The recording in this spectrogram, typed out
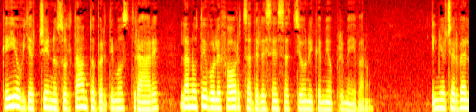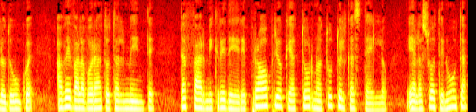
che io vi accenno soltanto per dimostrare la notevole forza delle sensazioni che mi opprimevano. Il mio cervello dunque aveva lavorato talmente da farmi credere proprio che attorno a tutto il castello e alla sua tenuta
